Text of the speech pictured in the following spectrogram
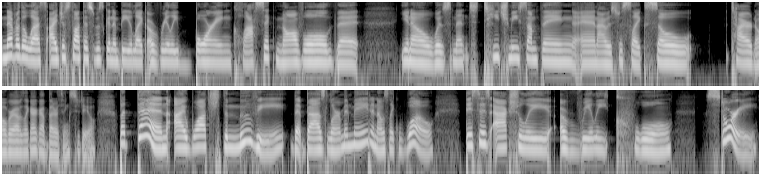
nevertheless, I just thought this was going to be like a really boring classic novel that, you know, was meant to teach me something. And I was just like so tired and over. I was like, I got better things to do. But then I watched the movie that Baz Luhrmann made, and I was like, whoa, this is actually a really cool story.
